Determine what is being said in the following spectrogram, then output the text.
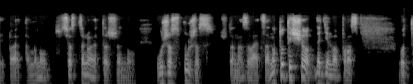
и поэтому, ну, все остальное тоже, ну, ужас-ужас, что называется. Но тут еще один вопрос. Вот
